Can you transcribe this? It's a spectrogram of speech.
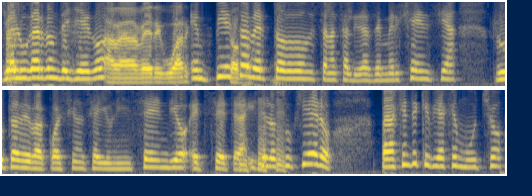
Yo al lugar donde llego, a averiguar empiezo a ver todo dónde están las salidas de emergencia, ruta de evacuación si hay un incendio, etcétera. Y se lo sugiero. Para gente que viaje mucho,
